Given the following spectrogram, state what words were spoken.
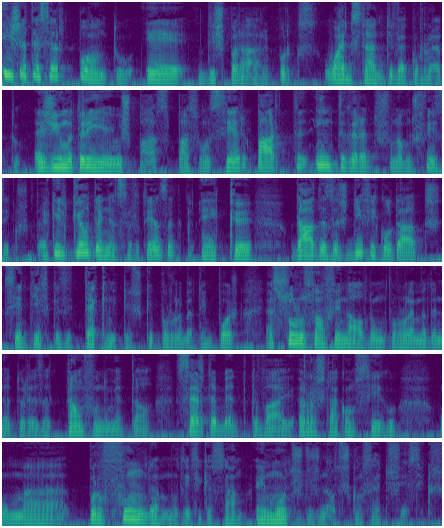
Isto, até certo ponto, é disparar, porque se o Einstein estiver correto, a geometria e o espaço passam a ser parte integrante dos fenómenos físicos. Aquilo que eu tenho a certeza é que, dadas as dificuldades científicas e técnicas que o problema tem posto, a solução final de um problema de natureza tão fundamental certamente que vai arrastar consigo uma profunda modificação em muitos dos nossos conceitos físicos.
